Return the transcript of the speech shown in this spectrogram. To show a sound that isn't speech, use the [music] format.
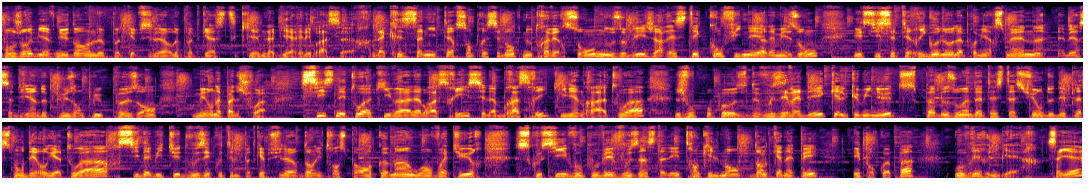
Bonjour et bienvenue dans le Podcapsuleur, le podcast qui aime la bière et les brasseurs. La crise sanitaire sans précédent que nous traversons nous oblige à rester confinés à la maison. Et si c'était rigolo la première semaine, eh bien ça devient de plus en plus pesant, mais on n'a pas le choix. Si ce n'est toi qui vas à la brasserie, c'est la brasserie qui viendra à toi. Je vous propose de vous évader quelques minutes. Pas besoin d'attestation de déplacement dérogatoire. Si d'habitude vous écoutez le Podcapsuleur dans les transports en commun ou en voiture, ce coup-ci vous pouvez vous installer tranquillement dans le canapé et pourquoi pas ouvrir une bière. Ça y est,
